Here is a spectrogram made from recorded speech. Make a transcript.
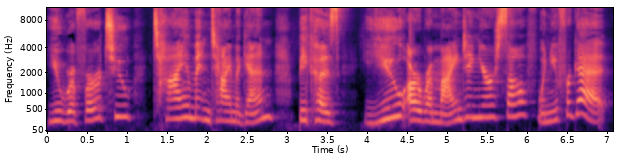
you refer to time and time again because you are reminding yourself when you forget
